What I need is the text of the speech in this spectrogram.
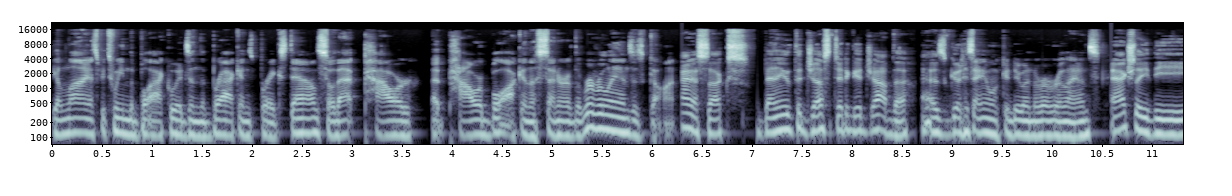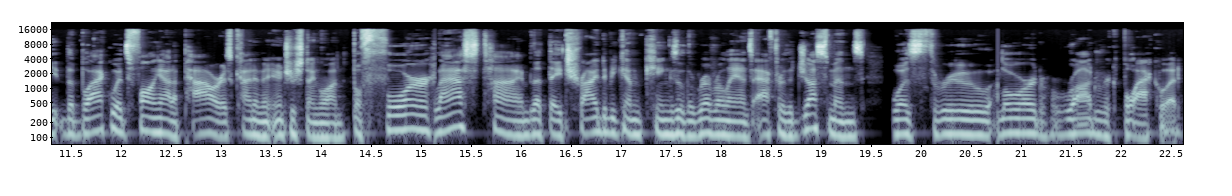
The alliance between the Blackwoods and the Brackens breaks down, so that power that power block in the center of the Riverlands is gone. Kind of sucks. Benedict the Just did a good job though, as good as anyone can do in the Riverlands. Actually, the the Blackwoods falling out of power is kind of an interesting one. Before last time that they tried to become kings of the Riverlands after the Justmans was through Lord Roderick Blackwood.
